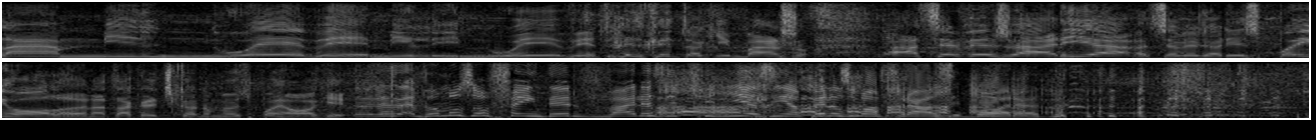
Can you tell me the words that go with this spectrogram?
La 1009, 1009, tá escrito aqui embaixo. A cervejaria, a cervejaria espanhola. A Ana tá criticando o meu espanhol aqui. Vamos ofender várias etnias em apenas uma frase, bora.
